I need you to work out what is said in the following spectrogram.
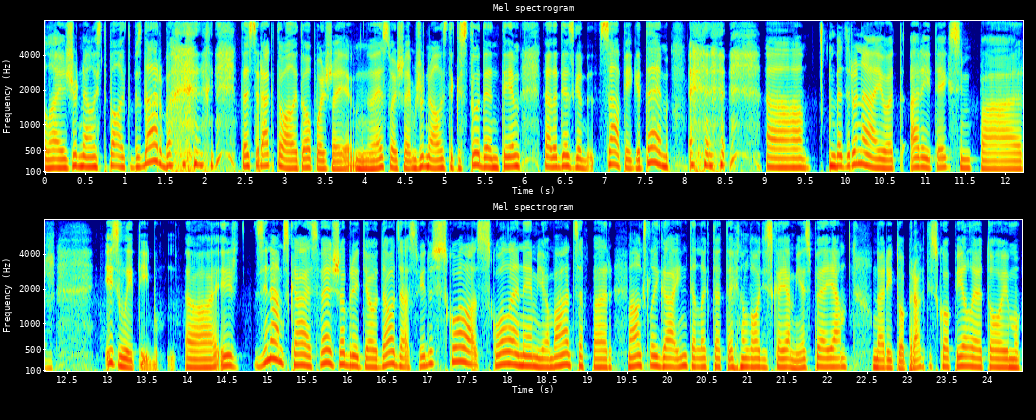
lai žurnālisti paliktu bez darba. Tas ir aktuāli topošajiem, esošajiem žurnālistikas studentiem. Tā ir diezgan sāpīga tēma. uh, bet runājot arī teiksim, par izglītību. Uh, ir zināms, ka ASV šobrīd jau daudzās vidusskolās skolēniem jau māca par mākslīgā intelekta tehnoloģiskajām iespējām un arī to praktisko pielietojumu.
